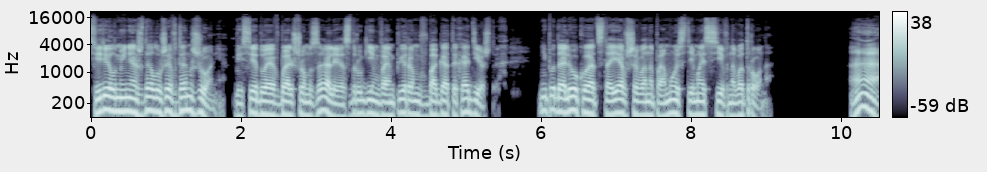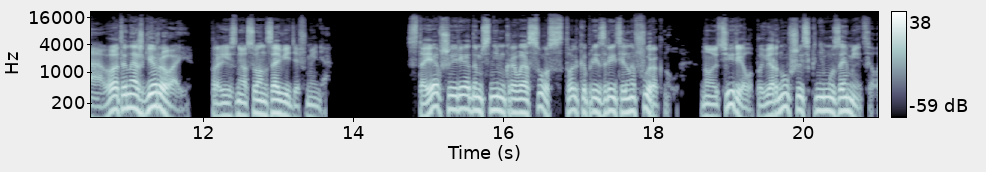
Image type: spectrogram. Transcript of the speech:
Тирил меня ждал уже в донжоне, беседуя в большом зале с другим вампиром в богатых одеждах, неподалеку от стоявшего на помосте массивного трона. «А, вот и наш герой», — произнес он, завидев меня. Стоявший рядом с ним кровосос только презрительно фыркнул, но Тирил, повернувшись к нему, заметил.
